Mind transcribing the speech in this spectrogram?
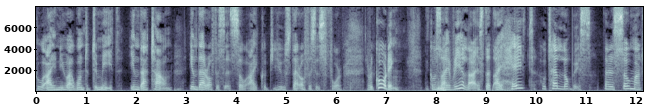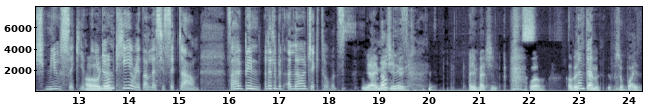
who I knew I wanted to meet in that town, in their offices, so I could use their offices for recording. Because mm. I realized that I hate hotel lobbies. There is so much music. You, Oh, you yes. don't hear it unless you sit down. So I've been a little bit allergic towards Yeah, I imagine. I imagine. Well, Oh, but then- I'm surprised.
